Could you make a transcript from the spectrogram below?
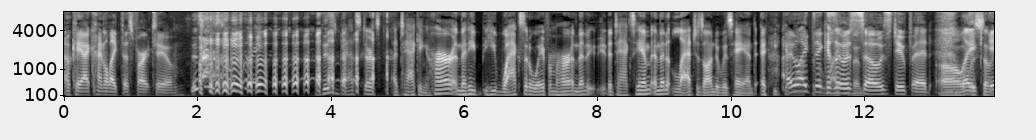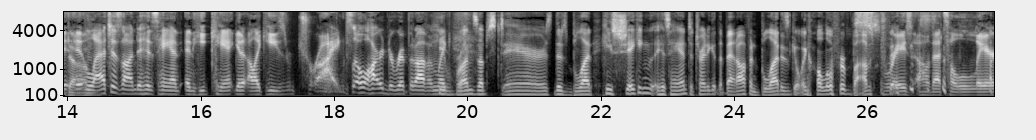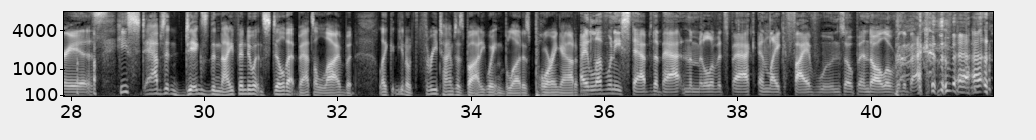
Okay, I kind of like this part too. this is so great. this bat starts attacking her, and then he he whacks it away from her, and then it, it attacks him, and then it latches onto his hand. And he I liked it because it was him- so stupid. Oh, it like was so it, it latches onto his hand, and he can't get it. Like he's trying so hard to rip it off. I'm He like, runs upstairs. There's blood. He's shaking his hand to try to get the bat off, and blood is going all over Bob's sprays. face. Oh, that's hilarious. He stabs it and digs the knife into it, and still that bat's alive. But like you know, three times his body weight in blood is pouring out of it. I love when he stabbed the bat in the middle of its back and like five wounds opened all over the back of the bat.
